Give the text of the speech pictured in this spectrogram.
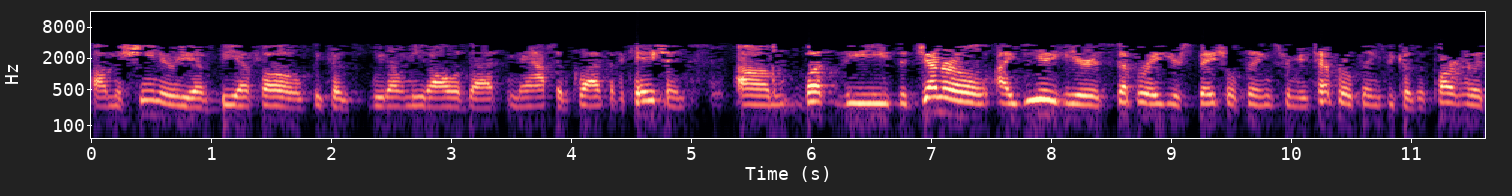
machinery of BFO because we don't need all of that massive classification. Um, but the, the general idea here is separate your spatial things from your temporal things because of parthood,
